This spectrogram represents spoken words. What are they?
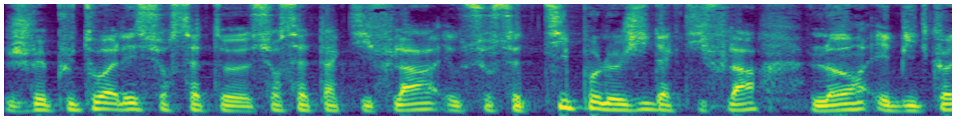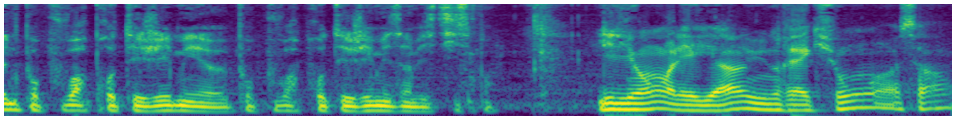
Je vais plutôt aller sur cette sur cet actif-là et sur cette typologie d'actifs-là, l'or et Bitcoin, pour pouvoir protéger mes pour pouvoir protéger mes investissements. Lilian, les gars, une réaction à ça?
